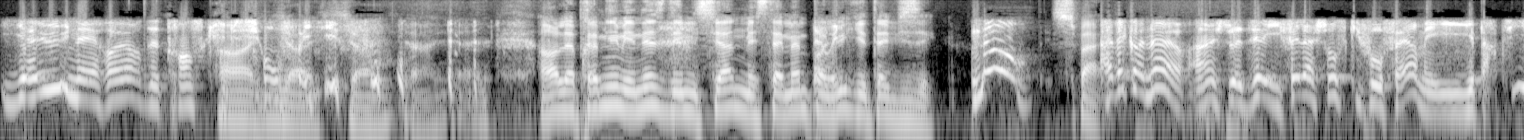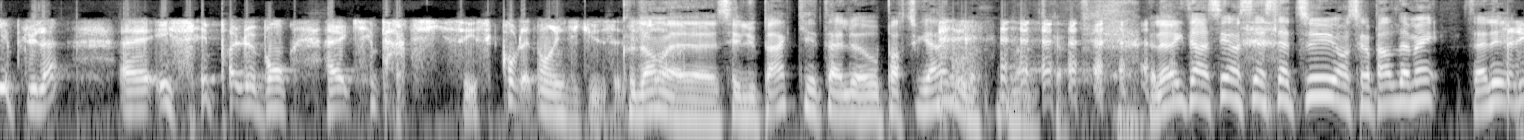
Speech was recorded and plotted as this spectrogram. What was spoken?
il y a eu une erreur de transcription. Alors, le premier ministre démissionne, mais c'était même pas ben lui qui était visé. Non! Super. Avec honneur, hein, je dois dire, il fait la chose qu'il faut faire, mais il est parti, il est plus là. Euh, et c'est pas le bon euh, qui est parti. C'est complètement ridicule. Coudon, euh, c'est Lupac qui est allé au Portugal? Le on se laisse là-dessus. On se reparle demain. Salut. Salut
